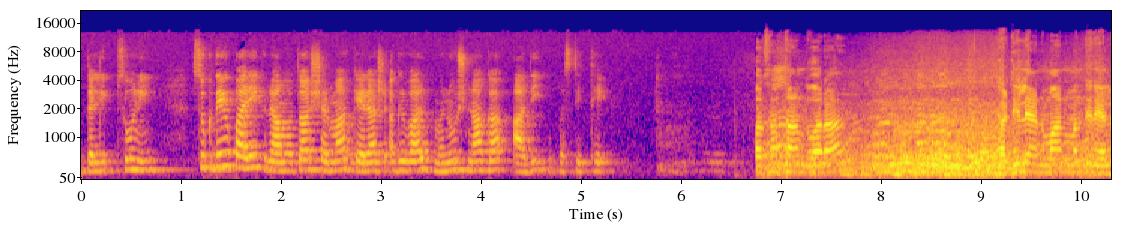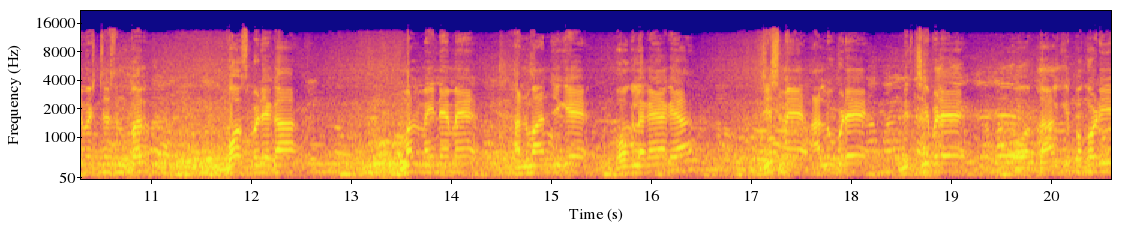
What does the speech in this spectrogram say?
दलीप सोनी, सुखदेव पारिक रामोता शर्मा, कैलाश अग्रवाल, मनोज नाका आदि उपस्थित थे। संस्थान द्वारा हटीले हनुमान मंदिर रेलवे स्टेशन पर बॉस बड़े का मल महीने में हनुमान जी के भोग लगाया गया, जिसमें आलू बड़े, मिर्ची बड़े और दाल की पकौड़ी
